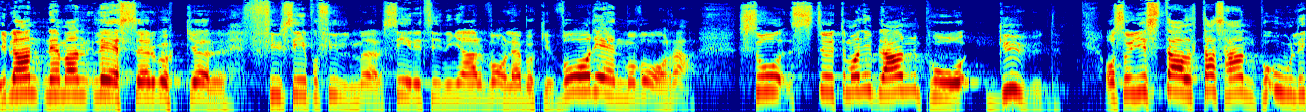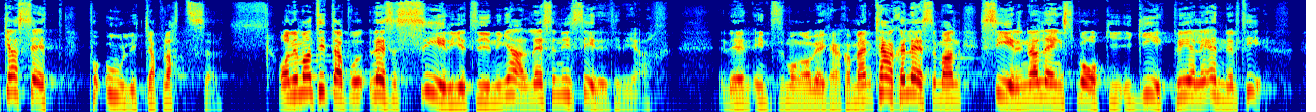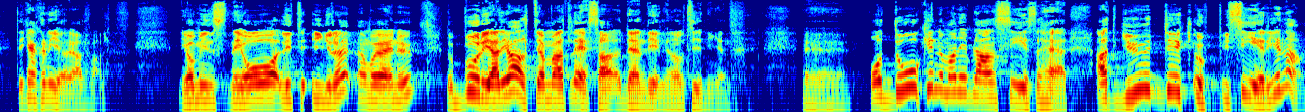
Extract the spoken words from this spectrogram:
Ibland när man läser böcker, ser på filmer, serietidningar, vanliga böcker, vad det än må vara, så stöter man ibland på Gud. Och så gestaltas han på olika sätt på olika platser. Och när man tittar på, läser serietidningar, läser ni serietidningar? Det är inte så många av er kanske, men kanske läser man serierna längst bak i, i GP eller NLT. Det kanske ni gör i alla fall. Jag minns när jag var lite yngre än vad jag är nu, då började jag alltid med att läsa den delen av tidningen. Eh, och då kunde man ibland se så här att Gud dök upp i serierna.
